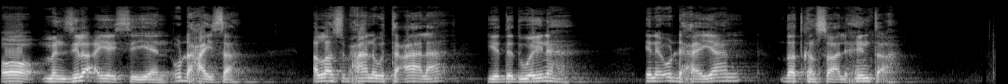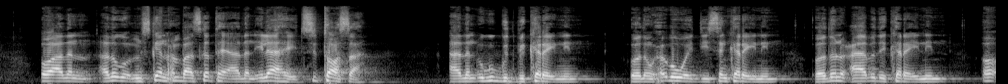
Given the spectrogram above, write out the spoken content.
oo mansilo ayay siiyeen u dhaxaysa allah subxaana wa tacaala iyo dadweynaha inay u dhaxeeyaan dadkan saalixiinta ah. Oo aadan adigu miskiin xun baa iska tahay aadan ilaahay si toos ah aadan ugu gudbi karaynin oodan waxuba weydiisan karaynin oodan u caabudi karaynin oo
